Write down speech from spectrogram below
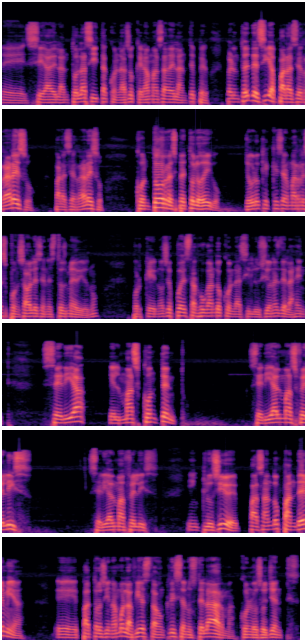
Eh, se adelantó la cita con Lazo, que era más adelante, pero, pero entonces decía, para cerrar eso, para cerrar eso, con todo respeto lo digo, yo creo que hay que ser más responsables en estos medios, ¿no? Porque no se puede estar jugando con las ilusiones de la gente. Sería el más contento, sería el más feliz, sería el más feliz. Inclusive, pasando pandemia, eh, patrocinamos la fiesta, don Cristian, usted la arma con los oyentes,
